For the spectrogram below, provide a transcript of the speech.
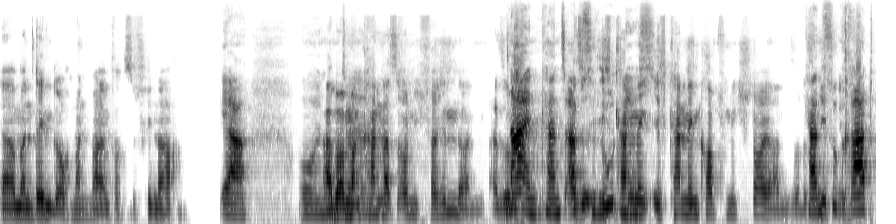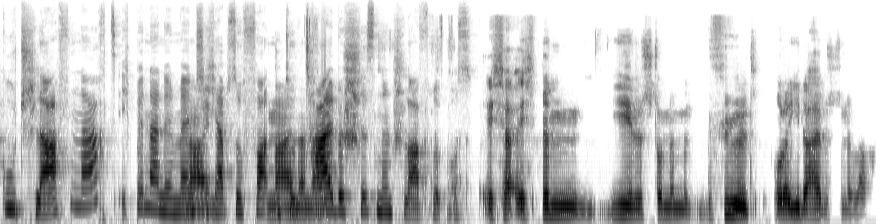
ja, man denkt auch manchmal einfach zu viel nach. Ja. Und, Aber man ähm, kann das auch nicht verhindern. Also, Nein, kannst also absolut ich kann, nicht. ich kann den Kopf nicht steuern. So, Kannst du gerade gut schlafen nachts? Ich bin dann ein Mensch, Nein. ich habe sofort einen Nein, nein, total nein. beschissenen Schlafrhythmus. Ich, ich bin jede Stunde gefühlt oder jede halbe Stunde wach.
